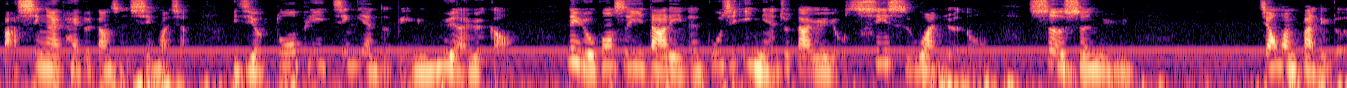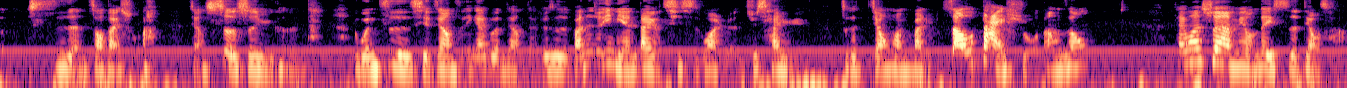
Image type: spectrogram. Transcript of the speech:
把性爱派对当成性幻想，以及有多批经验的比率越来越高。例如，光是意大利呢，估计一年就大约有七十万人哦，设身于交换伴侣的私人招待所啊。讲设身于可能文字写这样子，应该不能这样讲，就是反正就一年大约有七十万人去参与这个交换伴侣招待所当中。台湾虽然没有类似的调查，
